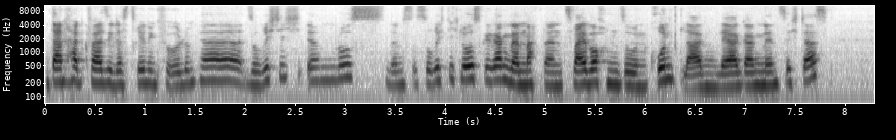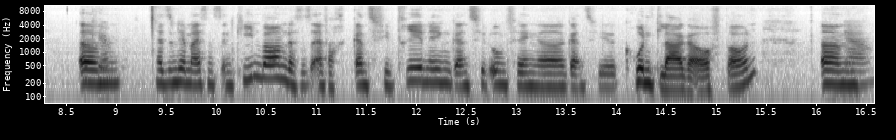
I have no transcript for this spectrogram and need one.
dann hat quasi das Training für Olympia so richtig ähm, los, dann ist es so richtig losgegangen. Dann macht man zwei Wochen so einen Grundlagenlehrgang, nennt sich das. Okay. Ähm, da sind wir meistens in Kienbaum. Das ist einfach ganz viel Training, ganz viel Umfänge, ganz viel Grundlage aufbauen. Ähm, ja.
